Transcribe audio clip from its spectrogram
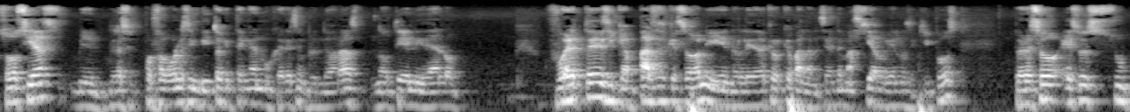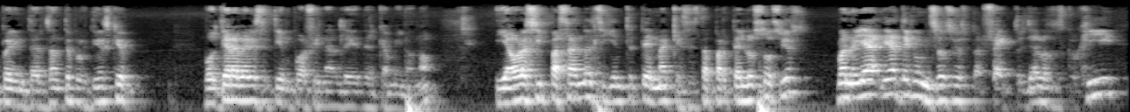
socias, por favor les invito a que tengan mujeres emprendedoras, no tienen idea lo fuertes y capaces que son y en realidad creo que balancean demasiado bien los equipos. Pero eso, eso es súper interesante porque tienes que voltear a ver ese tiempo al final de, del camino, ¿no? Y ahora sí, pasando al siguiente tema, que es esta parte de los socios. Bueno, ya, ya tengo mis socios perfectos, ya los escogí,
